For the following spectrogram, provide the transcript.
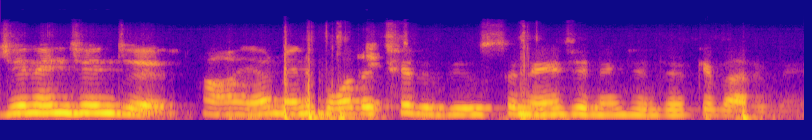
Gin and ginger हाँ यार मैंने बहुत अच्छे रिव्यूज़ सुने हैं जिन एंड जिंजर के बारे में।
